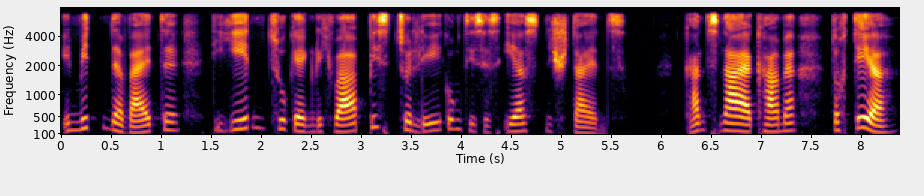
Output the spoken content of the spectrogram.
Inmitten der Weite, die jedem zugänglich war, bis zur Legung dieses ersten Steins. Ganz nahe kam er, doch der,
